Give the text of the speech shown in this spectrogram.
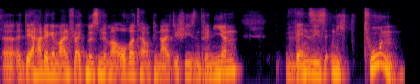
der hat ja gemeint, vielleicht müssen wir mal Overtime und Penalty-Schießen trainieren wenn sie es nicht tun,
